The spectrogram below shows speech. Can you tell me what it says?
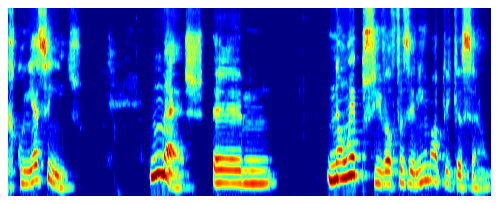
reconhecem isso. Mas um, ehm, não é possível fazer nenhuma aplicação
